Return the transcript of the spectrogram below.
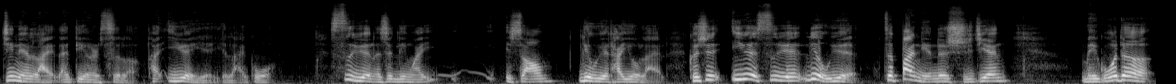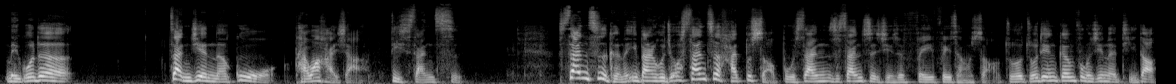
今年来来第二次了，他一月也也来过，四月呢是另外一一艘，六月他又来了。可是，一月、四月、六月这半年的时间。美国的美国的战舰呢，过台湾海峡第三次，三次可能一般人会觉得哦，三次还不少，不三三次其实非非常少。昨昨天跟凤欣呢提到，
